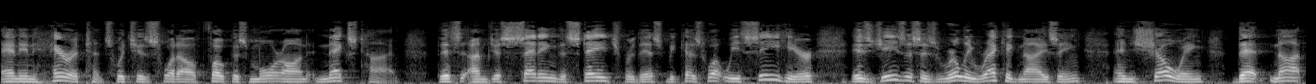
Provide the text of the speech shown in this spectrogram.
and inheritance, which is what I'll focus more on next time. This, I'm just setting the stage for this because what we see here is Jesus is really recognizing and showing that not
